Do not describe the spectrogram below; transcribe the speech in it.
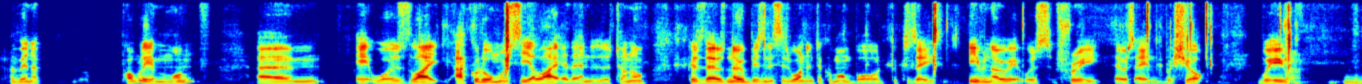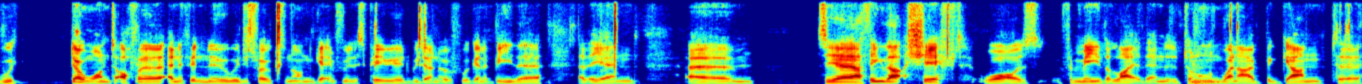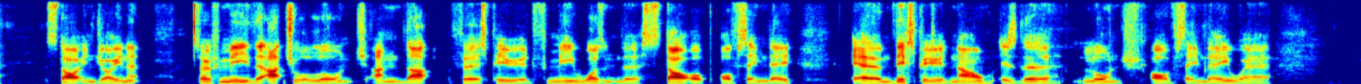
Within a probably a month um, it was like I could almost see a light at the end of the tunnel because there was no businesses wanting to come on board because they, even though it was free, they were saying we're shut. We we don't want to offer anything new. We're just focusing on getting through this period. We don't know if we're going to be there at the end. Um, so yeah, I think that shift was for me the light at the end of the tunnel, and when I began to start enjoying it. So for me, the actual launch and that first period for me wasn't the startup of same day. um, this period now is the launch of same day where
